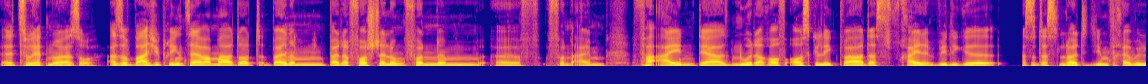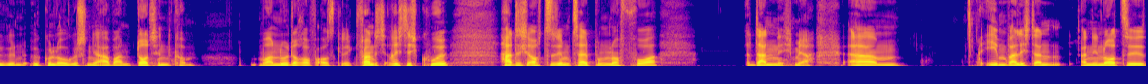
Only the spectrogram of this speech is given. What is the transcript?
äh, zu retten oder so. Also war ich übrigens selber mal dort bei einem, bei der Vorstellung von einem, äh, von einem Verein, der nur darauf ausgelegt war, dass Freiwillige, also dass Leute, die im freiwilligen ökologischen Jahr waren, dorthin kommen. War nur darauf ausgelegt. Fand ich richtig cool. Hatte ich auch zu dem Zeitpunkt noch vor. Dann nicht mehr. Ähm, eben weil ich dann an die Nordsee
